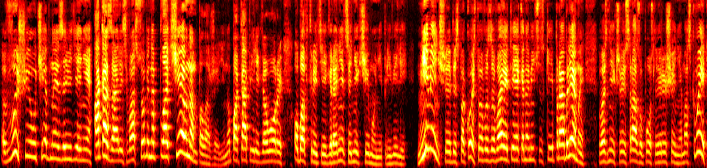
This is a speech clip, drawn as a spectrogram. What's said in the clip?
высшие учебные заведения оказались в особенно плачевном положении, но пока переговоры об открытии границы ни к чему не привели. Не меньшее беспокойство вызывают и экономические проблемы, возникшие сразу после решения Москвы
